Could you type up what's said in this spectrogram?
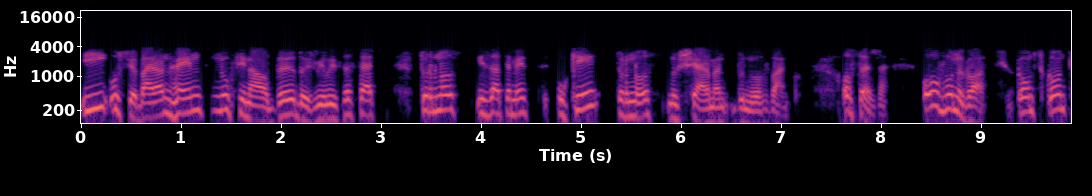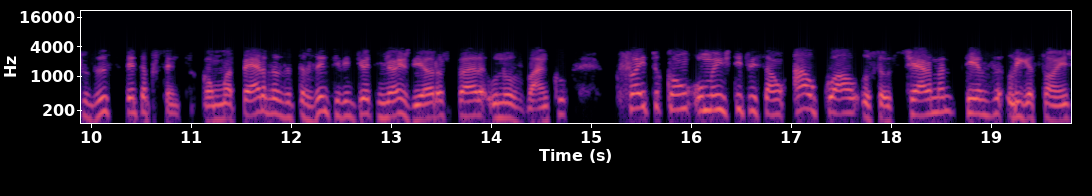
e o Sr. Byron Haynes, no final de 2017, tornou-se exatamente o quê? Tornou-se no chairman do novo banco. Ou seja, houve um negócio com desconto de 70%, com uma perda de 328 milhões de euros para o novo banco, feito com uma instituição ao qual o seu chairman teve ligações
